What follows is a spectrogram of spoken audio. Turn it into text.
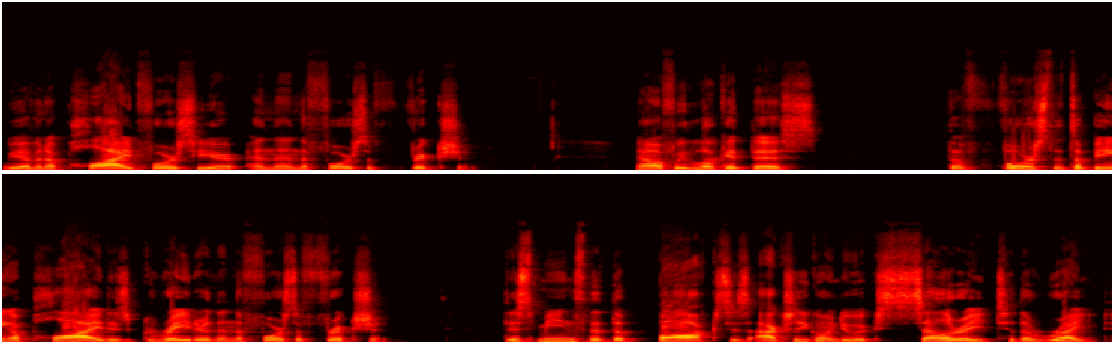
We have an applied force here, and then the force of friction. Now if we look at this, the force that's being applied is greater than the force of friction. This means that the box is actually going to accelerate to the right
